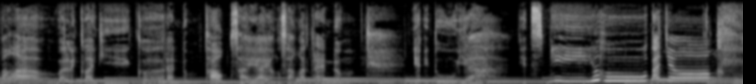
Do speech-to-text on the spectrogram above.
malam. Balik lagi ke random talk saya yang sangat random Yaitu ya It's me. Yuhu Annyeong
